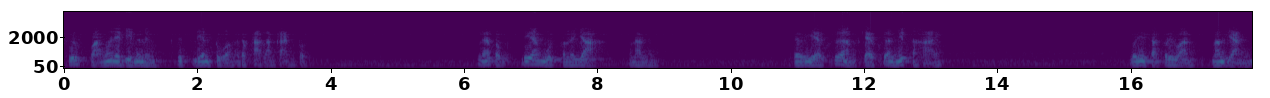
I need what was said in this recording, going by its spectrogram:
คือฝังไว้ในดินนั่นหนึ่งคือเลี้ยงตัวอัตภาพร่างกายของตนแล้วก็เลี้ยงบุตรภรรยานั่นหนึ่งเฉลี่ยเพื่อนแก่เพื่อนมิตรสหาย บริษัทบริวารนั่นอย่างหนึ่ง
